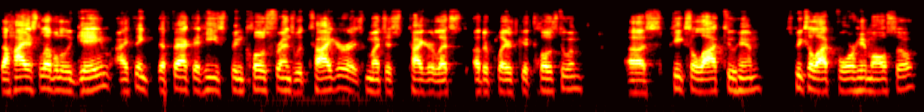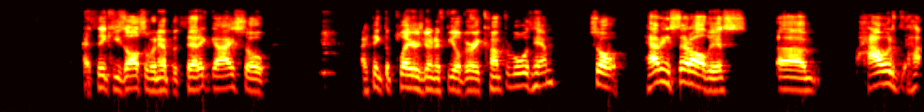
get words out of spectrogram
the highest level of the game. I think the fact that he's been close friends with Tiger, as much as Tiger lets other players get close to him, uh, speaks a lot to him, speaks a lot for him also. I think he's also an empathetic guy. So I think the player is going to feel very comfortable with him. So having said all this, um, how is how,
